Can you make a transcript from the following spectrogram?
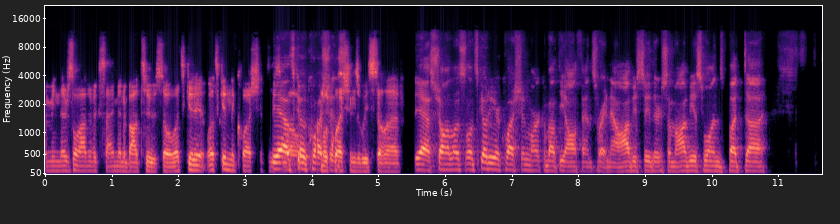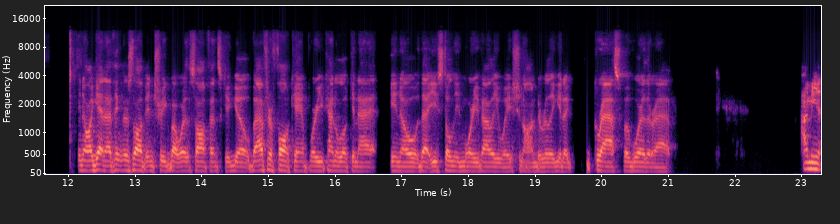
I mean, there's a lot of excitement about too. So let's get it. Let's get into questions. Yeah, well. let's go questions. What questions we still have? Yeah, Sean. Let's let's go to your question mark about the offense right now. Obviously, there's some obvious ones, but uh, you know, again, I think there's a lot of intrigue about where this offense could go. But after fall camp, where you kind of looking at, you know, that you still need more evaluation on to really get a grasp of where they're at. I mean,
